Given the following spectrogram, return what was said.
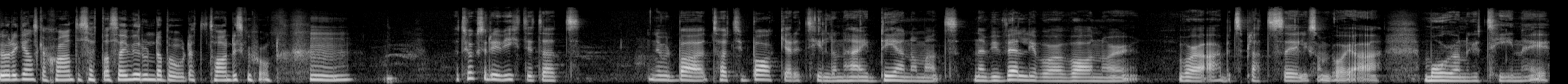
då är det ganska skönt att sätta sig vid runda bordet och ta en diskussion. Mm. Jag tror också det är viktigt att jag vill bara ta tillbaka det till den här idén om att när vi väljer våra vanor, våra arbetsplatser, liksom våra morgonrutiner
